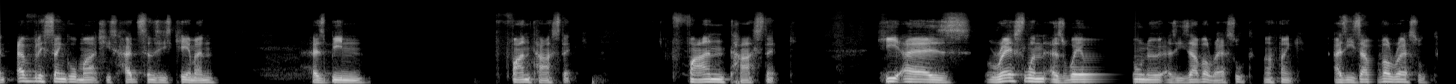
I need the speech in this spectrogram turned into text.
and every single match he's had since he's came in has been fantastic. Fantastic. He is wrestling as well now as he's ever wrestled, I think, as he's ever wrestled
